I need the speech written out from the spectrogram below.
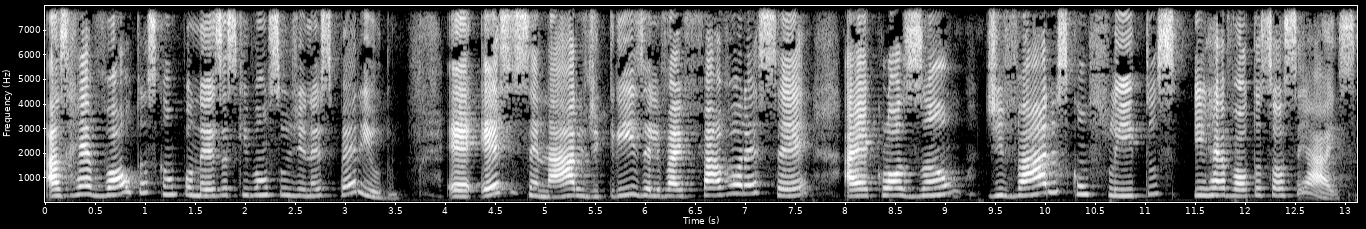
às revoltas camponesas que vão surgir nesse período. É, esse cenário de crise ele vai favorecer a eclosão de vários conflitos e revoltas sociais.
